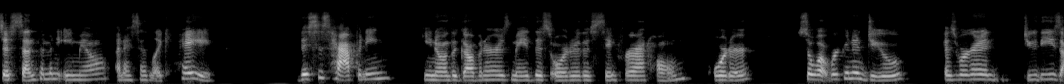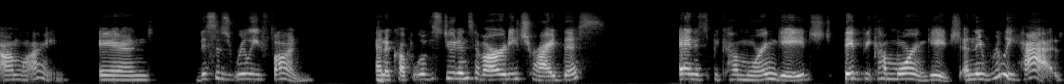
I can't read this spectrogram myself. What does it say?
just sent them an email and I said, like, hey, this is happening. You know, the governor has made this order, this safer at home order. So what we're gonna do is we're gonna do these online. And this is really fun. And a couple of the students have already tried this and it's become more engaged. They've become more engaged, and they really had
